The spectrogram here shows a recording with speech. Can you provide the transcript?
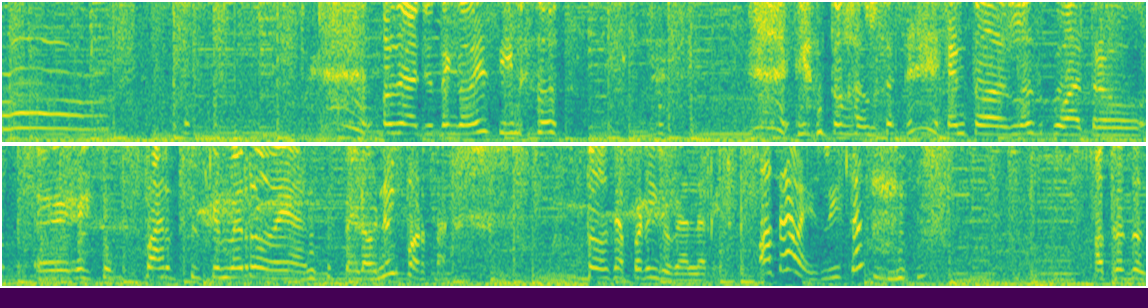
O sea, yo tengo vecinos en todas, en todas las cuatro eh, partes que me rodean, pero no importa. Todo sea por el yoga de la risa. Otra vez, ¿listo? Otras dos.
